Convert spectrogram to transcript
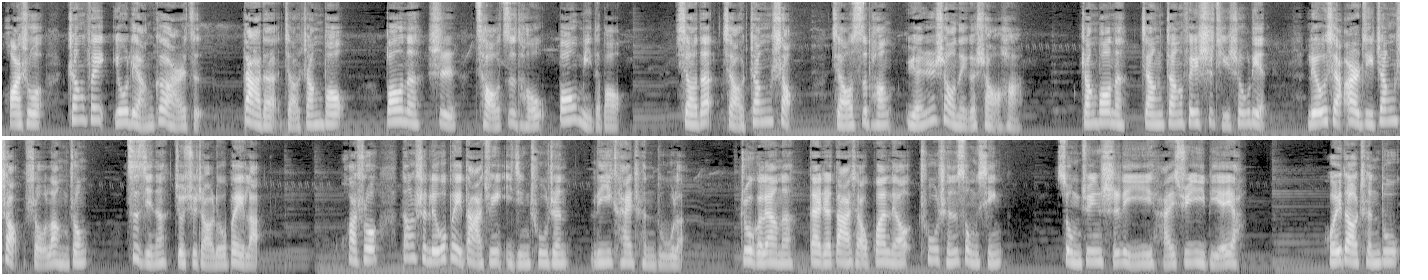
话说张飞有两个儿子，大的叫张苞，苞呢是草字头苞米的苞；小的叫张绍，绞丝旁袁绍那个绍哈。张苞呢将张飞尸体收敛，留下二弟张绍守阆中，自己呢就去找刘备了。话说，当时刘备大军已经出征，离开成都了。诸葛亮呢，带着大小官僚出城送行。送君十里，还需一别呀。回到成都，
